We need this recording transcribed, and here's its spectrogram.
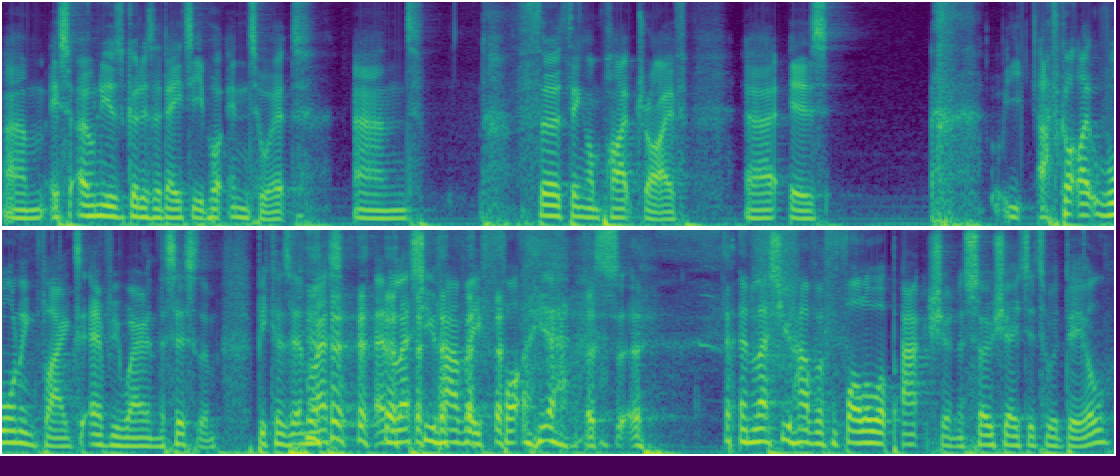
Um, it's only as good as the data you put into it. And third thing on Pipedrive uh, is I've got like warning flags everywhere in the system because unless unless you have a fo- yeah uh, unless you have a follow up action associated to a deal,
